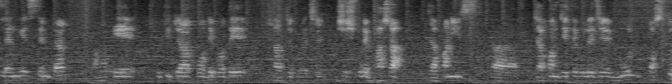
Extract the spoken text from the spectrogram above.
ল্যাঙ্গুয়েজ সেন্টার আমাকে প্রতিটা পদে পদে সাহায্য করেছে বিশেষ করে ভাষা। জাপানিজ জাপান যেতে হলে যে মূল অস্ত্র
